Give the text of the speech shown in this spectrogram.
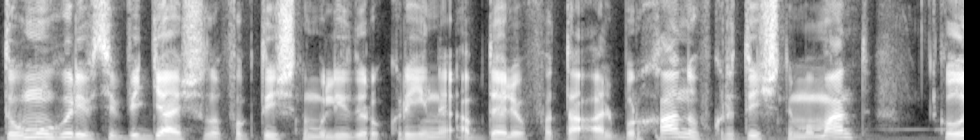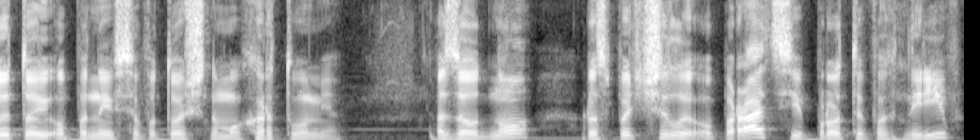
Тому гурівці віддячили фактичному лідеру країни Абделю Фата Аль-Бурхану в критичний момент, коли той опинився в оточеному Хартумі. А заодно розпочали операції проти вагнерів,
